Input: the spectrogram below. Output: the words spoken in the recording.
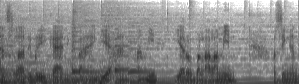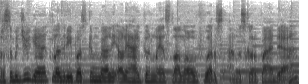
dan selalu diberikan kebahagiaan. Amin. Ya robbal alamin Postingan tersebut juga telah direpost kembali oleh akun Lesla Lovers underscore Padang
